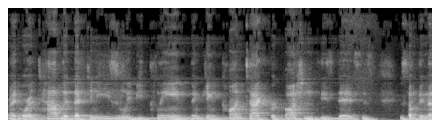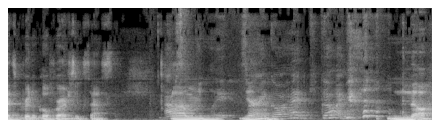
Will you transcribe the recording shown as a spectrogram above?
right, or a tablet that can easily be cleaned, thinking contact precautions these days is, is something that's critical for our success. Absolutely. Um, Sorry, yeah. go ahead keep going. no,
